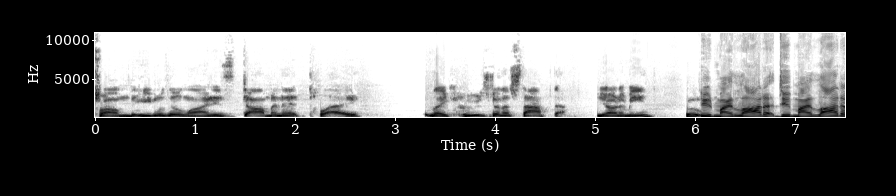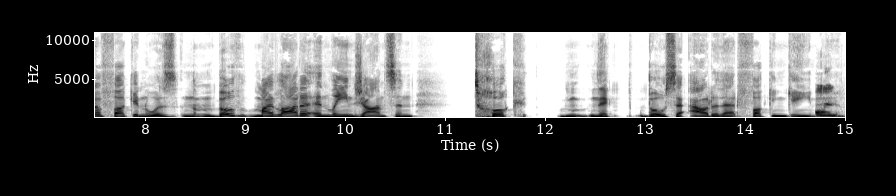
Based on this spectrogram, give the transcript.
from the Eagles O line is dominant play. Like who's gonna stop them? You know what I mean? Who? Dude, Mailata, dude, Mailata fucking was both Mailata and Lane Johnson took Nick Bosa out of that fucking game. And man.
